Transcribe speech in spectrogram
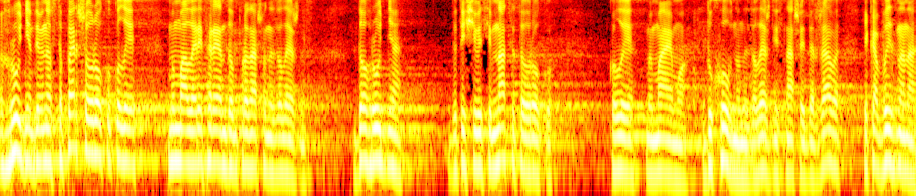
грудня 91-го року, коли ми мали референдум про нашу незалежність, до грудня 2018 року, коли ми маємо духовну незалежність нашої держави, яка визнана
